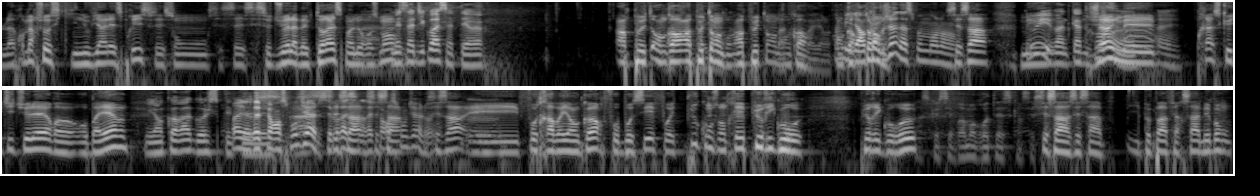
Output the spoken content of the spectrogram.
la première chose qui nous vient à l'esprit, c'est son, c'est- ce duel avec Torres, malheureusement. Mais ça dit quoi cette erreur? Un peu, encore un peu tendre, un peu tendre Pas encore. travailler encore. Mais il est encore tendre. jeune à ce moment-là. C'est ça. Mais Oui, 24 ans, jeune, euh, mais Ouais. presque titulaire euh, au Bayern. Il est encore à gauche. c'est Ouais, il y a une référence mondiale, c'est vrai, c'est ça, une c'est référence ça, mondiale. ouais. C'est ça. Et il faut travailler encore, faut bosser, faut être plus concentré, plus rigoureux, plus rigoureux. Parce que c'est vraiment grotesque. hein, c'est- C'est ça, c'est ça. Il peut pas faire ça. Mais bon,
